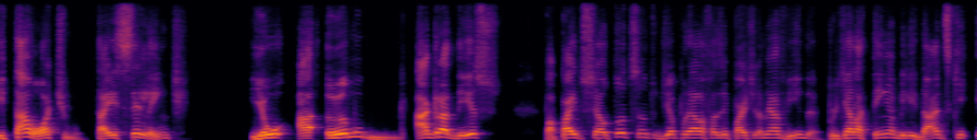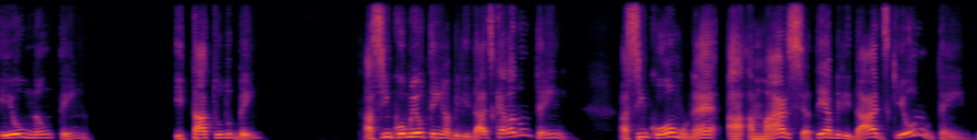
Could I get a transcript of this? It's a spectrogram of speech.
E tá ótimo, tá excelente. E eu a amo, agradeço Papai do céu, todo santo dia por ela fazer parte da minha vida, porque ela tem habilidades que eu não tenho. E tá tudo bem. Assim como eu tenho habilidades que ela não tem. Assim como, né, a, a Márcia tem habilidades que eu não tenho.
